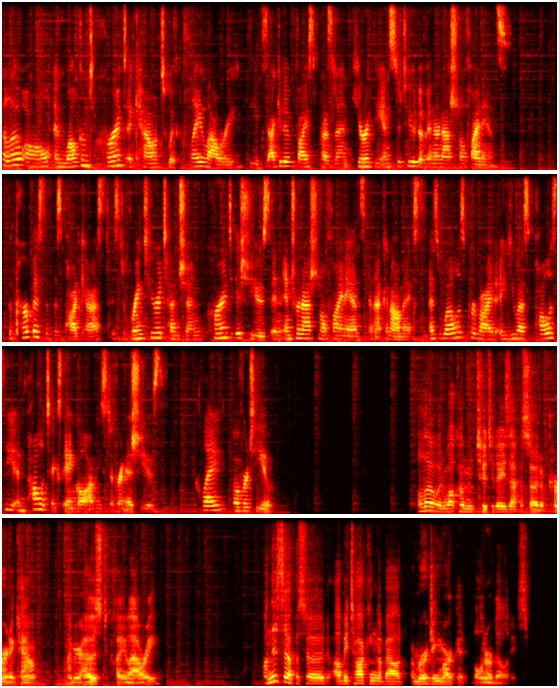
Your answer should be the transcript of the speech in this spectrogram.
Hello, all, and welcome to Current Account with Clay Lowry, the Executive Vice President here at the Institute of International Finance. The purpose of this podcast is to bring to your attention current issues in international finance and economics, as well as provide a U.S. policy and politics angle on these different issues. Clay, over to you. Hello, and welcome to today's episode of Current Account. I'm your host, Clay Lowry. On this episode, I'll be talking about emerging market vulnerabilities.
